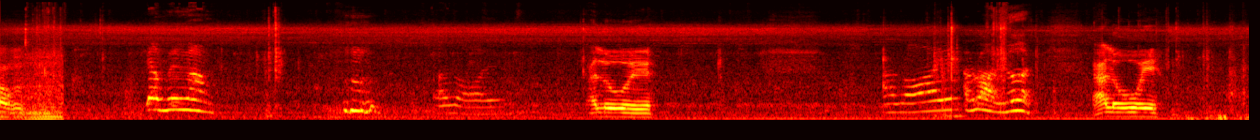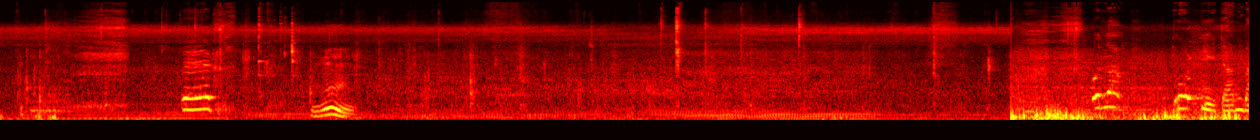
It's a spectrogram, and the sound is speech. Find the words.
ล้องจะไม่ลองอร่อย อร่อย อร่อย อร่อยเลยอร่อยเป็ดอืม ว่าน่ะตัวสี ดำด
